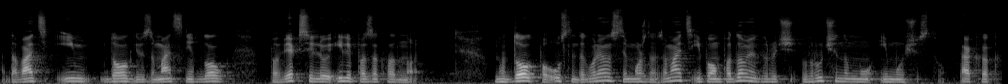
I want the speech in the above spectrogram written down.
отдавать им долги, взимать с них долг по векселю или по закладной. Но долг по устной договоренности можно взимать и по подобию вруч, врученному имуществу, так как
